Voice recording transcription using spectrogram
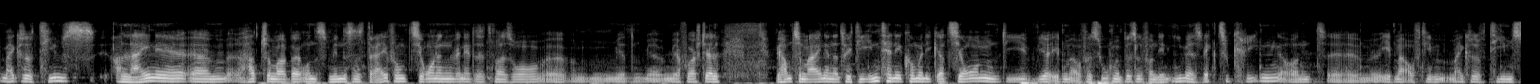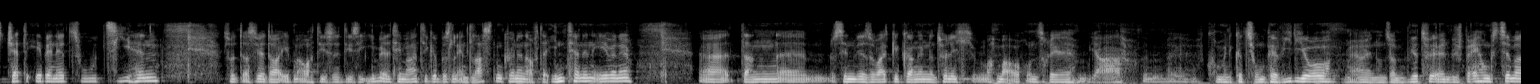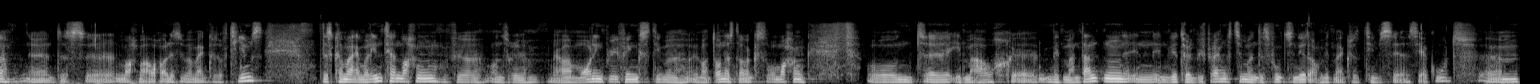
Microsoft Teams alleine ähm, hat schon mal bei uns mindestens drei Funktionen, wenn ich das jetzt mal so äh, mir, mir, mir vorstelle. Wir haben zum einen natürlich die interne Kommunikation, die wir eben auch versuchen, ein bisschen von den E-Mails wegzukriegen und äh, eben auf die Microsoft Teams Chat-Ebene zu ziehen, sodass wir da eben auch diese, diese E-Mail-Thematik ein bisschen entlasten können auf der internen Ebene. Äh, dann äh, sind wir so weit gegangen, natürlich machen wir auch unsere ja, Kommunikation per Video ja, in unserem virtuellen Besprechungszimmer. Äh, das machen wir auch alles über Microsoft Teams. Das kann man einmal intern machen für unsere ja, Morning Briefings, die wir immer donnerstags so machen und eben auch mit Mandanten in, in, virtuellen Besprechungszimmern. Das funktioniert auch mit Microsoft Teams sehr, sehr gut. Ähm,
